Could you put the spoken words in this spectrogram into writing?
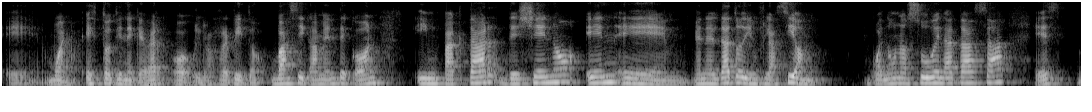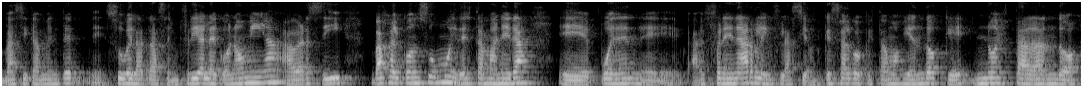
Eh, bueno, esto tiene que ver, lo repito, básicamente con impactar de lleno eh, en, el dato de inflación. Cuando uno sube la tasa, es básicamente eh, sube la tasa, enfría la economía, a ver si baja el consumo y de esta manera pueden frenar la inflación, que es algo que estamos viendo que no está dando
